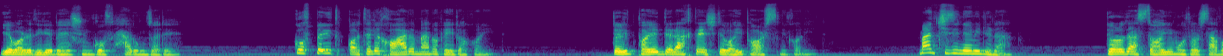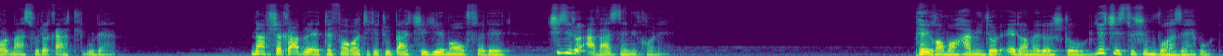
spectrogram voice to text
یه بار دیگه بهشون گفت حرومزاده گفت برید قاتل خواهر منو پیدا کنید. دارید پای درخت اشتباهی پارس می‌کنید. من چیزی نمی‌دونم. دار و دسته های موتور سوار مسئول قتل بودن. نبش قبل اتفاقاتی که تو بچگی ما افتاده چیزی رو عوض نمی‌کنه. پیغاما همینطور ادامه داشت و یه چیز توشون واضح بود.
